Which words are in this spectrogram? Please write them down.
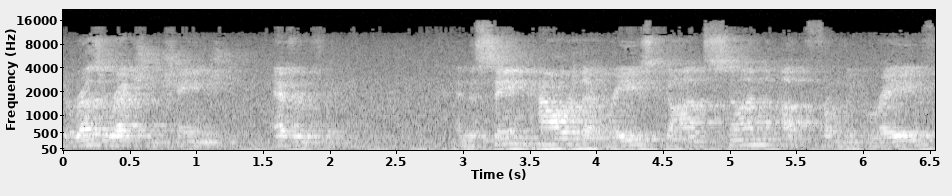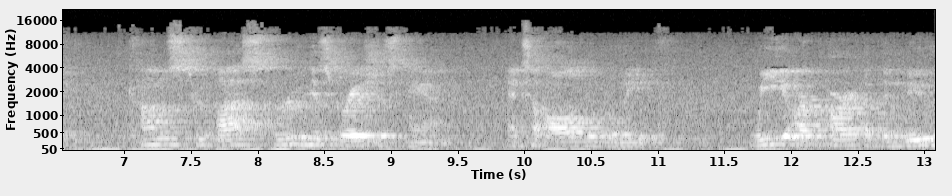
The resurrection changed everything. And the same power that raised God's Son up from the grave comes to us through his gracious hand and to all who believe. We are part of the new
